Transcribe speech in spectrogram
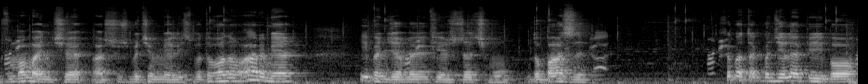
w momencie, aż już będziemy mieli zbudowaną armię i będziemy wjeżdżać mu do bazy. Chyba tak będzie lepiej, bo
